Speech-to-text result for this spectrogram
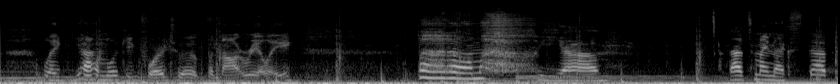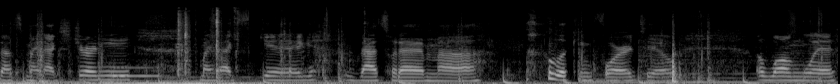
like, yeah, I'm looking forward to it, but not really. But, um, yeah, that's my next step. That's my next journey, my next gig. That's what I'm uh, looking forward to, along with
